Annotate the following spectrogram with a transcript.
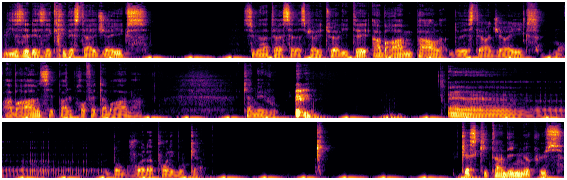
Lisez les écrits d'Esther Jerix. Si vous intéressez à la spiritualité, Abraham parle de Esther Jerix. Bon, Abraham, c'est pas le prophète Abraham. Hein. Calmez-vous. euh donc voilà pour les bouquins. Qu'est-ce qui t'indigne le plus?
